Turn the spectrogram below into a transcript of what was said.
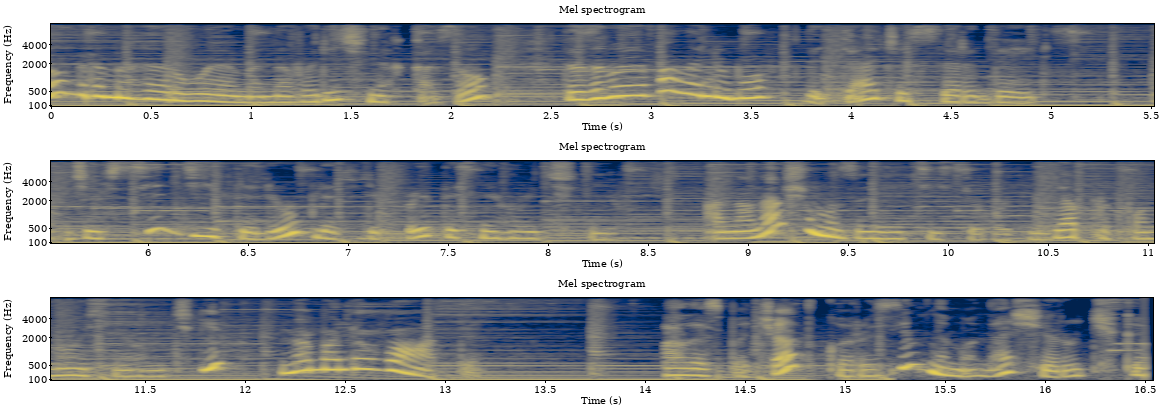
добрими героями новорічних казок та завоювали любов дитячих сердець. Адже всі діти люблять ліпити сніговичків. А на нашому занятті сьогодні я пропоную сніговичків намалювати. Але спочатку розімнемо наші ручки.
